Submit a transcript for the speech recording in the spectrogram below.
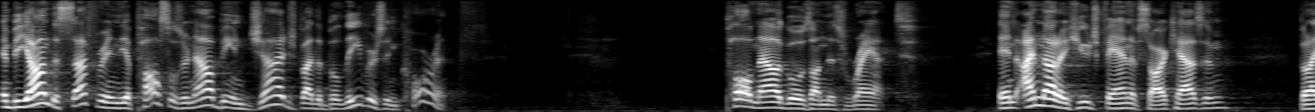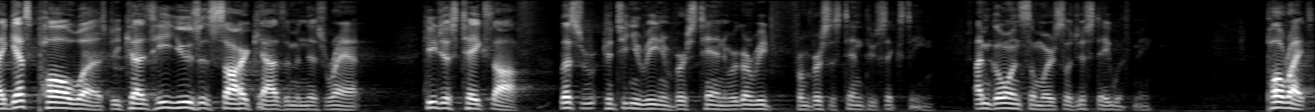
And beyond the suffering, the apostles are now being judged by the believers in Corinth. Paul now goes on this rant. And I'm not a huge fan of sarcasm, but I guess Paul was because he uses sarcasm in this rant. He just takes off. Let's continue reading verse 10, and we're going to read from verses 10 through 16. I'm going somewhere, so just stay with me. Paul writes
